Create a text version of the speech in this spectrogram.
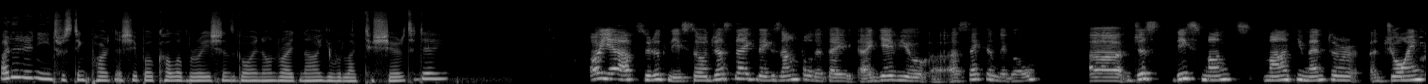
Are there any interesting partnership or collaborations going on right now you would like to share today? Oh, yeah, absolutely. So, just like the example that I, I gave you a second ago, uh, just this month, Manatee Mentor joined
